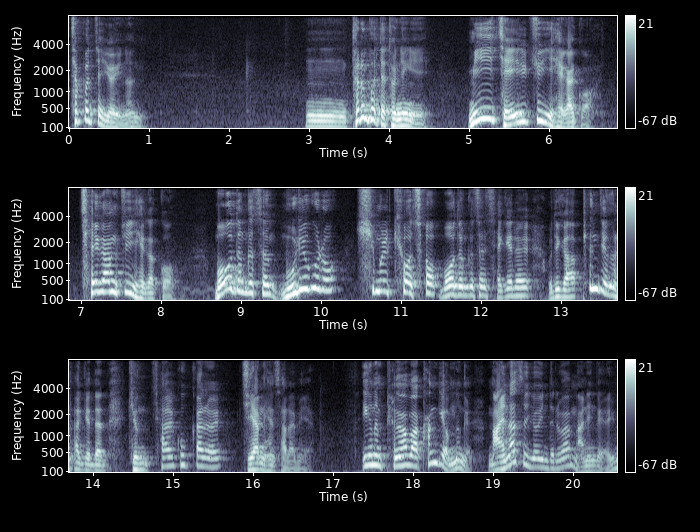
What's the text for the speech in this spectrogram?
첫 번째 요인은, 음, 트럼프 대통령이 미제일주의 해갖고 최강주의 해갖고 모든 것은 무력으로 힘을 키워서 모든 것을 세계를 우리가 평정을 하게 된 경찰 국가를 지향한 사람이에요. 이거는 평화와 관계없는 거예요. 마이너스 요인들만 많은 거예요.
